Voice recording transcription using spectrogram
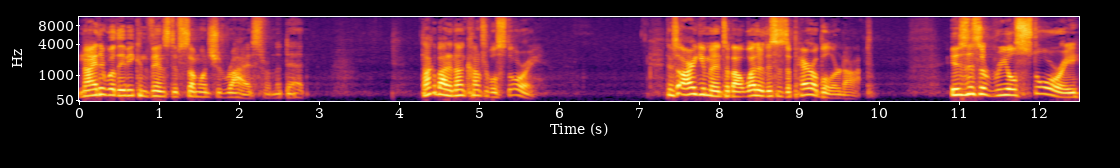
neither will they be convinced if someone should rise from the dead. Talk about an uncomfortable story. There's argument about whether this is a parable or not. Is this a real story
